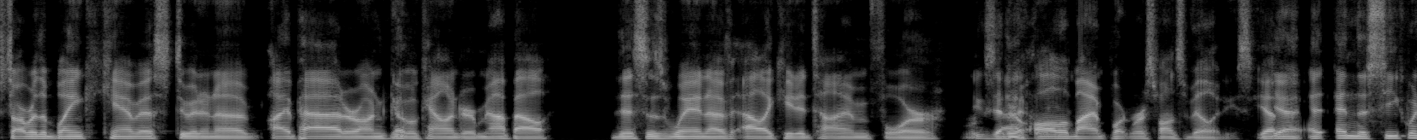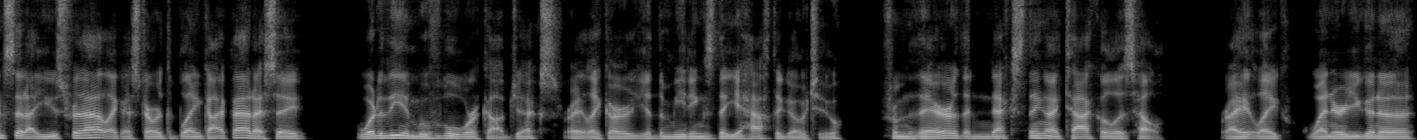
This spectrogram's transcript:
Start with a blank canvas. Do it in a iPad or on Google Calendar. Map out. This is when I've allocated time for you know, Exactly. all of my important responsibilities. Yep. Yeah. And, and the sequence that I use for that, like I start with the blank iPad. I say, what are the immovable work objects, right? Like are the meetings that you have to go to. From there, the next thing I tackle is health, right? Like when are you going to,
